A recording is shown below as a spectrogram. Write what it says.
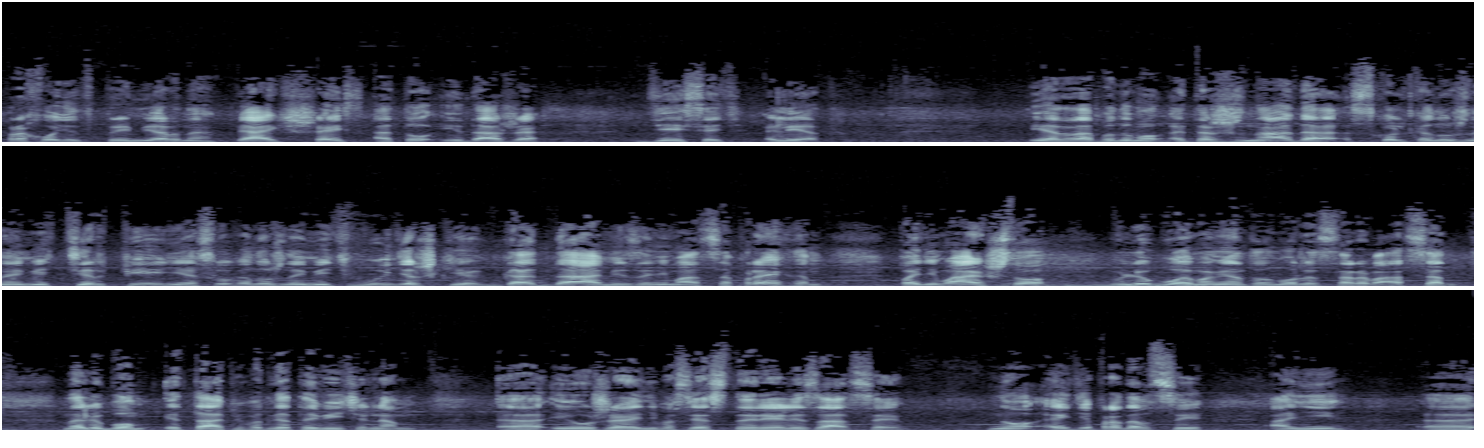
проходит примерно 5-6, а то и даже 10 лет. Я тогда подумал, это же надо, сколько нужно иметь терпения, сколько нужно иметь выдержки годами заниматься проектом, понимая, что в любой момент он может сорваться на любом этапе подготовительном э, и уже непосредственной реализации. Но эти продавцы, они э,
